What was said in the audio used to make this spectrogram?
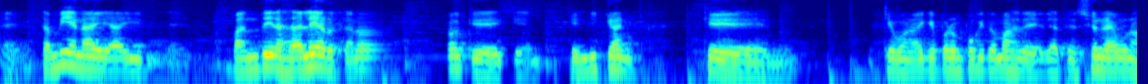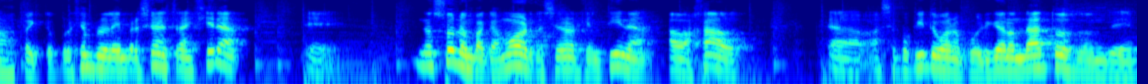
eh, también hay, eh, banderas de alerta que, indican que, bueno, hay que poner un poquito más de, atención en algunos aspectos. Por ejemplo, la inversión extranjera, eh, no solo en Vaca Muerta, sino en Argentina, ha bajado. Ah, hace poquito bueno, publicaron datos donde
